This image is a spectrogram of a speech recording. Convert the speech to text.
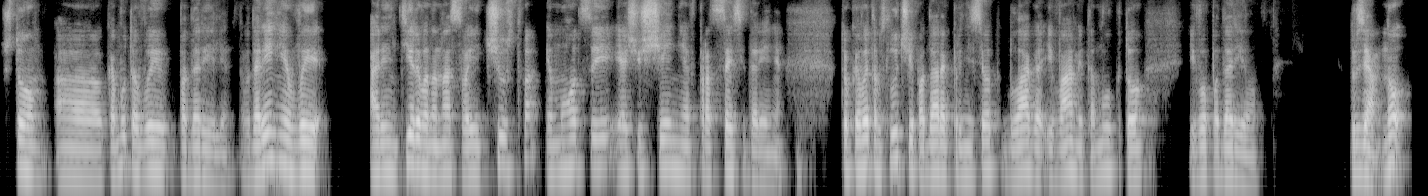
что э, кому-то вы подарили. В дарении вы ориентированы на свои чувства, эмоции и ощущения в процессе дарения. Только в этом случае подарок принесет благо и вам, и тому, кто его подарил. Друзья, ну,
